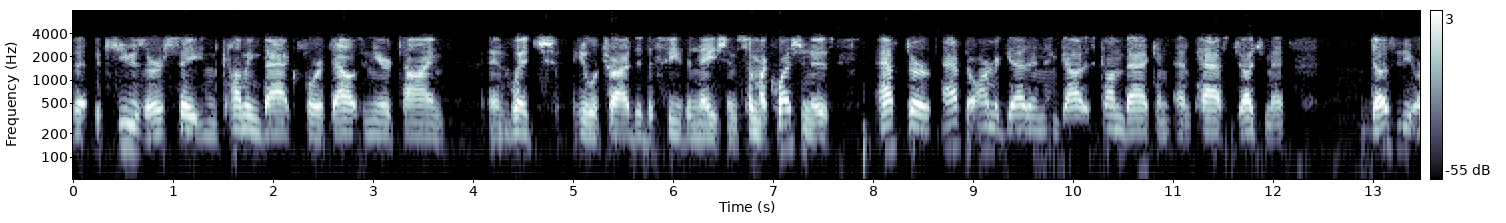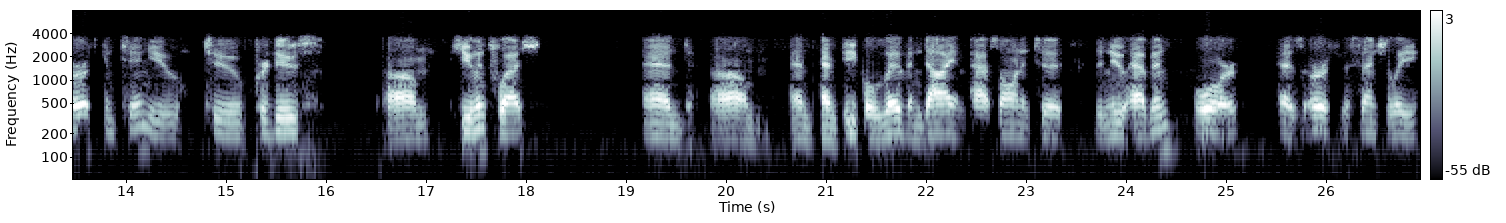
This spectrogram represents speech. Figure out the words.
the accuser, Satan, coming back for a thousand year time in which he will try to deceive the nation. So my question is, after after Armageddon and God has come back and, and passed judgment, does the earth continue to produce um, human flesh and um, and and people live and die and pass on into the new heaven, or has Earth essentially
